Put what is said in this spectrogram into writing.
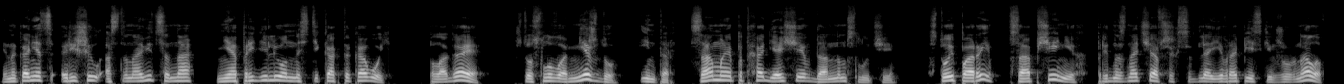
и, наконец, решил остановиться на неопределенности как таковой, полагая, что слово «между» «интер» самое подходящее в данном случае. С той поры в сообщениях, предназначавшихся для европейских журналов,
